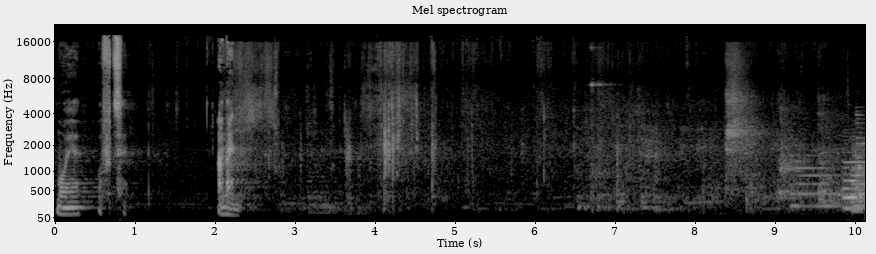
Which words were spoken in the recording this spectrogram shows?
moje ovce. Amen. Thank you.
